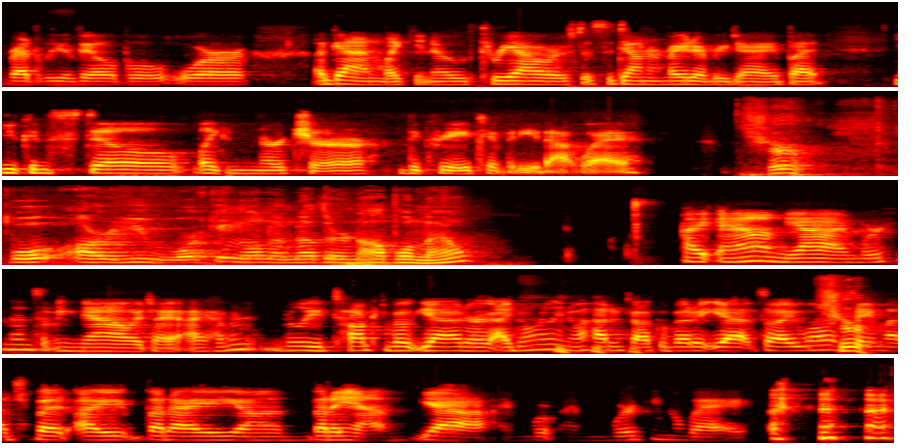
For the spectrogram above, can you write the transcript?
readily available, or again, like, you know, three hours to sit down and write every day. But you can still like nurture the creativity that way. Sure. Well, are you working on another novel now? I am, yeah. I'm working on something now, which I, I, haven't really talked about yet, or I don't really know how to talk about it yet, so I won't sure. say much. But I, but I, um, but I am, yeah. I'm, I'm working away.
